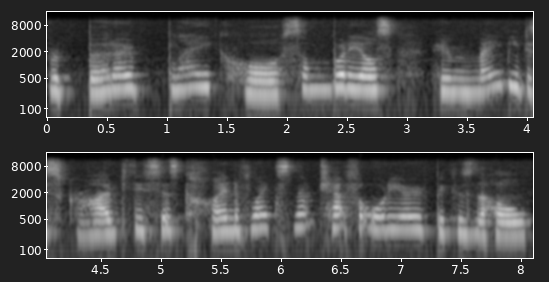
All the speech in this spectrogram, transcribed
Roberto Blake or somebody else who maybe described this as kind of like Snapchat for audio because the whole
